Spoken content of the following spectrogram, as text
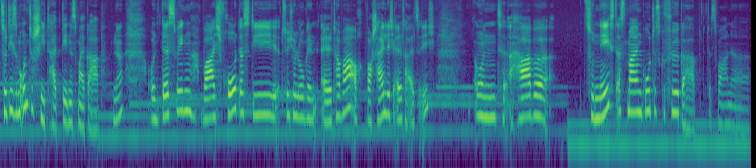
zu diesem Unterschied hat, den es mal gab. Ne? Und deswegen war ich froh, dass die Psychologin älter war, auch wahrscheinlich älter als ich. Und habe zunächst erstmal ein gutes Gefühl gehabt. Das war eine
